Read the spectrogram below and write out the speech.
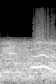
Yeah.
